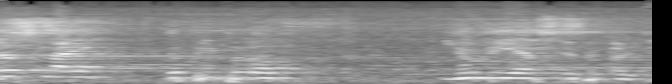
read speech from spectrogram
just like the people of UDF's difficulties,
